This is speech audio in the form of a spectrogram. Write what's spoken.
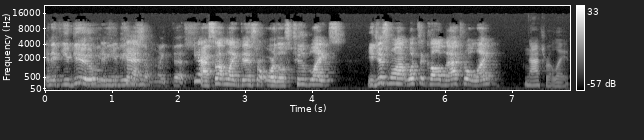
And if you do, if you need can, something like this. yeah, something like this or, or those tube lights. You just want what's it called? Natural light. Natural light.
